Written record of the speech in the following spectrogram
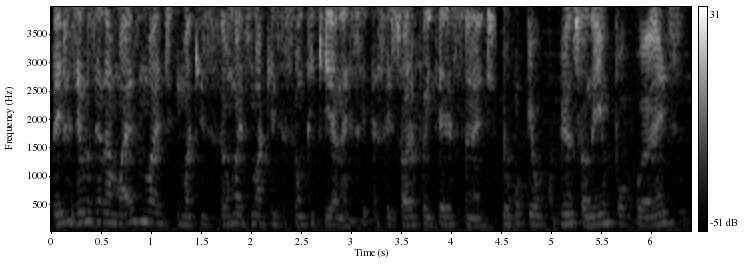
Daí fizemos ainda mais uma, uma aquisição, mas uma aquisição pequena. Essa, essa história foi interessante. Eu, eu mencionei um pouco antes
